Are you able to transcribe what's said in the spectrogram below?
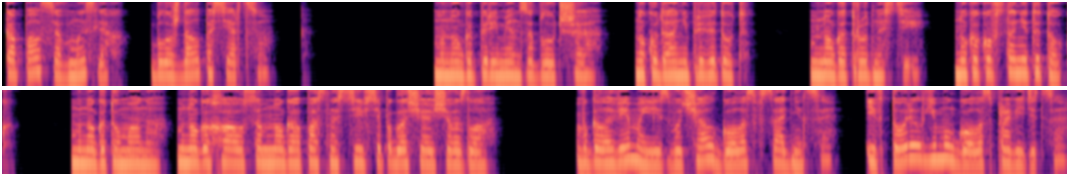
копался в мыслях, блуждал по сердцу. Много перемен заблудшая. Но куда они приведут? Много трудностей. Но каков станет итог? Много тумана, много хаоса, много опасностей и всепоглощающего зла. В голове моей звучал голос всадницы, и вторил ему голос провидицы.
